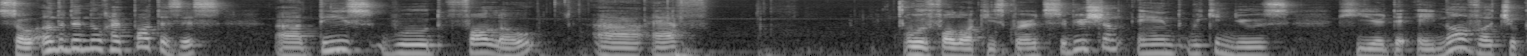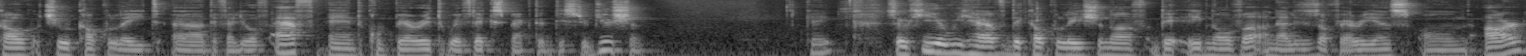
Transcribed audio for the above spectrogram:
So under the null hypothesis, uh, these would follow uh, f would follow a chi-square distribution, and we can use here the ANOVA to, cal to calculate uh, the value of f and compare it with the expected distribution. Okay, so here we have the calculation of the ANOVA analysis of variance on R,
